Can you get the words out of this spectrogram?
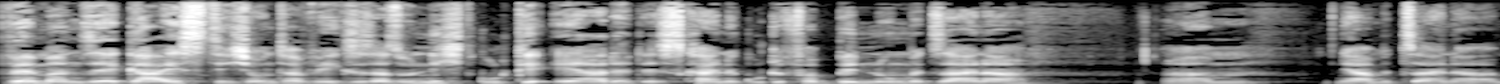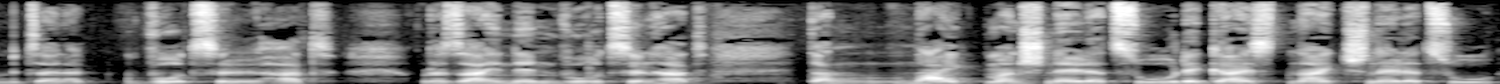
wenn man sehr geistig unterwegs ist, also nicht gut geerdet ist, keine gute Verbindung mit seiner ähm, ja, mit seiner, mit seiner Wurzel hat oder seinen Wurzeln hat, dann neigt man schnell dazu, der Geist neigt schnell dazu,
